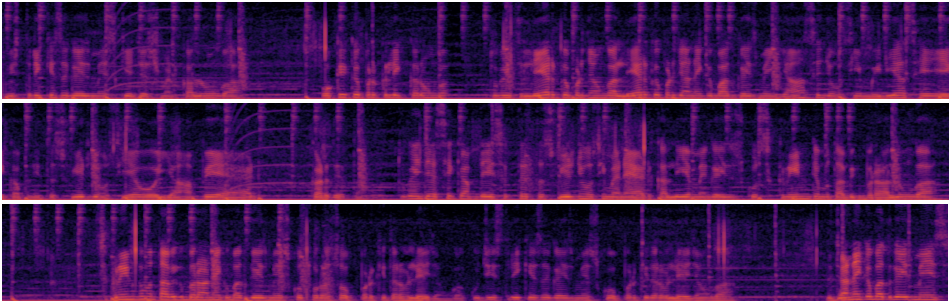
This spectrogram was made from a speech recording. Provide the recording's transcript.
तो इस तरीके से गई मैं इसकी एडजस्टमेंट कर लूँगा। ओके के ऊपर क्लिक करूँगा। तो गई लेयर के ऊपर जाऊँगा। लेयर के ऊपर जाने के बाद गई मैं यहाँ से जो सी मीडिया से एक अपनी तस्वीर जो सी है, वो यहाँ पे ऐड कर देता हूँ। तो गई जैसे कि आप देख सकते हैं, तस्वीर जो सी मैंने ऐड कर ली है, मैं गई इसको स्क्रीन के मुताबिक भरा लूँगा। स्क्रीन के मुताबिक भराने के बाद गई मैं इसको थोड़ा सा ऊपर की तरफ़ ले जाऊँगा। कुछ इस तरीके से गई मैं इसको ऊपर की तरफ़ ले जाऊँगा। तो जाने के बाद गई मैं इस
